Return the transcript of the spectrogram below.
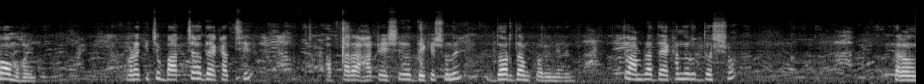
কম হয়। আমরা কিছু বাচ্চা দেখাচ্ছি। আপনারা হাটে এসে দেখে শুনে দরদাম করে নেবেন। তো আমরা দেখানোর উদ্দেশ্য, কারণ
